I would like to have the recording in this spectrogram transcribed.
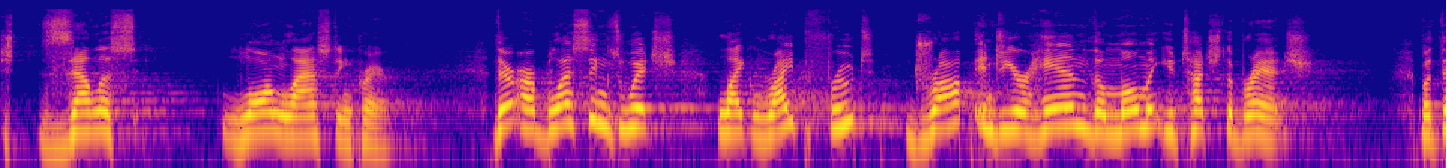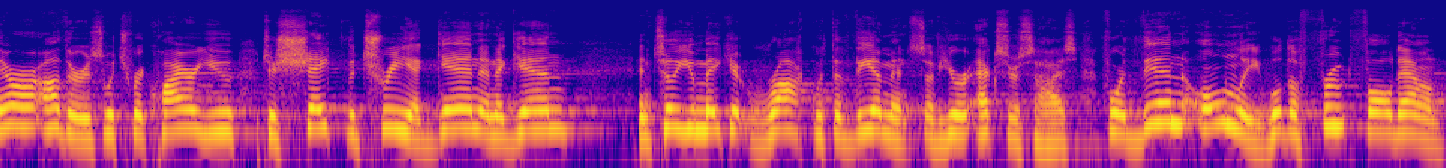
just zealous, long lasting prayer. There are blessings which, like ripe fruit, drop into your hand the moment you touch the branch. But there are others which require you to shake the tree again and again until you make it rock with the vehemence of your exercise, for then only will the fruit fall down.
